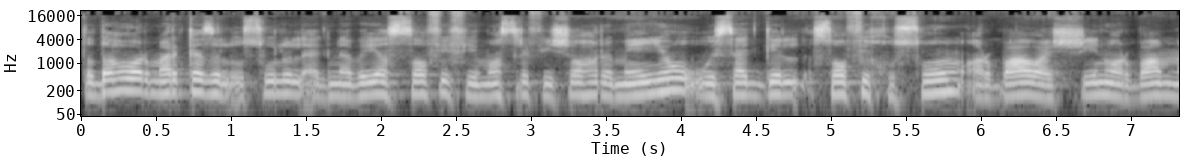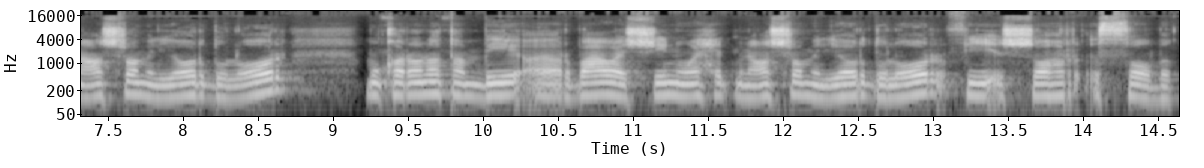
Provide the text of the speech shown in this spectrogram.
تدهور مركز الأصول الأجنبية الصافي في مصر في شهر مايو وسجل صافي خصوم أربعة وعشرين وأربعة من عشرة مليار دولار مقارنة بأربعة وعشرين واحد من عشرة مليار دولار في الشهر السابق.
